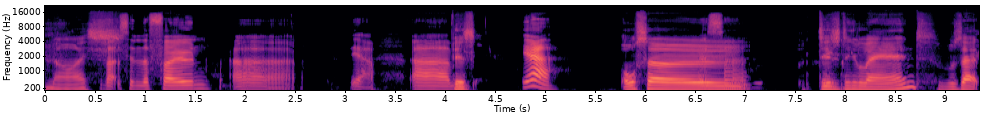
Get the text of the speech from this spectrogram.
nice. So that's in the phone. Uh, yeah. Um, There's yeah. Also uh, Disneyland. Was that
